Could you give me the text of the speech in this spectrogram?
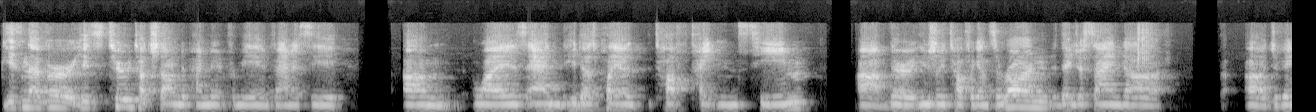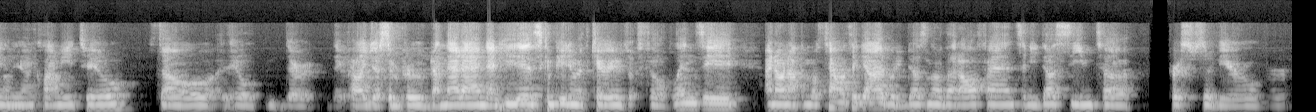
he's never he's too touchdown dependent for me in fantasy um, wise, and he does play a tough Titans team. Um, they're usually tough against the run. They just signed uh, uh, Jadeveon Clowney too, so they're they probably just improved on that end. And he is competing with carries with Philip Lindsay. I know not the most talented guy, but he does know that offense, and he does seem to persevere over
